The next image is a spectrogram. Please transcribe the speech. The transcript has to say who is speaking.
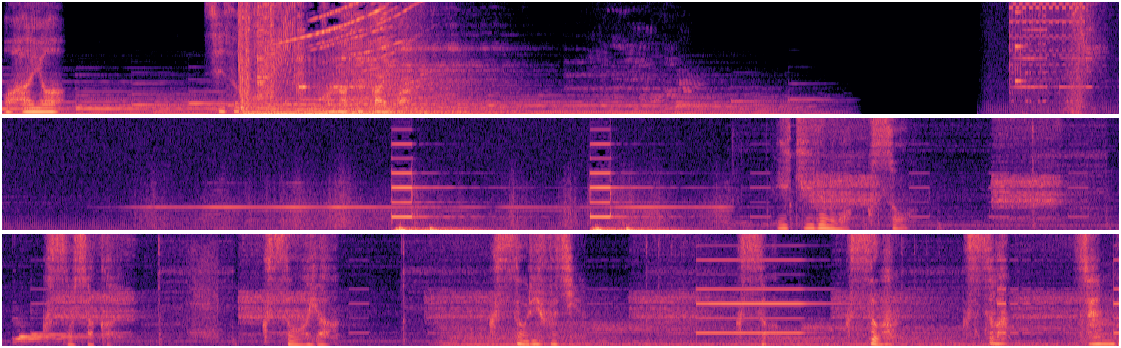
Speaker 1: おはよう。静か。この世界は。
Speaker 2: 生きるのはクソ。クソ社会。クソ親。クソ理不尽。ソ。クソ。全部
